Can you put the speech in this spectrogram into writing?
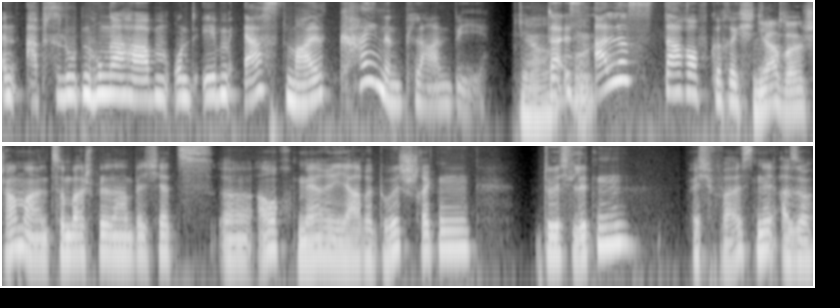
einen absoluten Hunger haben und eben erstmal keinen Plan B. Ja, da ist alles darauf gerichtet. Ja, aber schau mal, zum Beispiel habe ich jetzt äh, auch mehrere Jahre Durchstrecken durchlitten. Ich weiß nicht, also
